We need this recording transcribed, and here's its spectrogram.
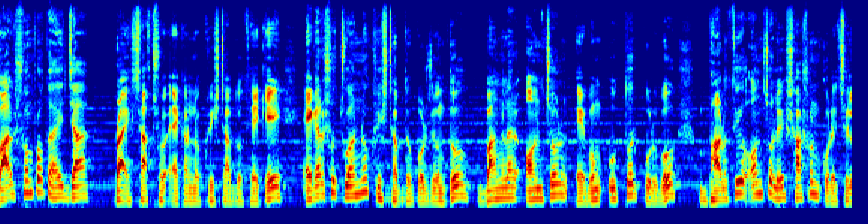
পাল সম্প্রদায় যা প্রায় সাতশো একান্ন খ্রিস্টাব্দ থেকে এগারোশো চুয়ান্ন খ্রিস্টাব্দ পর্যন্ত বাংলার অঞ্চল এবং উত্তর পূর্ব ভারতীয় অঞ্চলে শাসন করেছিল।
